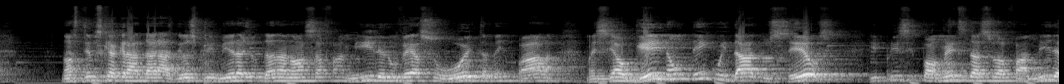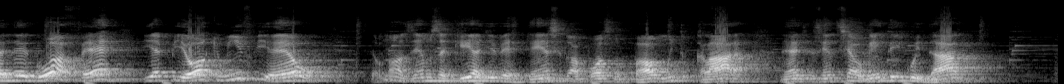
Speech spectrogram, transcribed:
Nós temos que agradar a Deus primeiro ajudando a nossa família. No verso 8 também fala: Mas se alguém não tem cuidado dos seus, e principalmente da sua família, negou a fé e é pior que o infiel. Então nós vemos aqui a advertência do apóstolo Paulo muito clara, né? dizendo se alguém tem cuidado,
